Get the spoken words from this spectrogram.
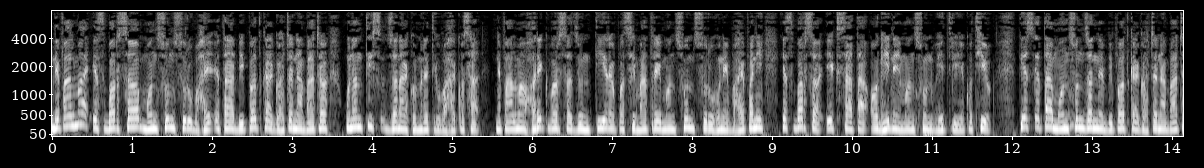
नेपालमा यस वर्ष मनसून शुरू भए यता विपदका घटनाबाट उन्तिस जनाको मृत्यु भएको छ। नेपालमा हरेक वर्ष जुन तेह्र पछि मात्रै मनसून शुरू हुने भए पनि यस वर्ष एक साता अघि नै मनसून भित्रिएको थियो। त्यस यता मनसूनजन्य विपदका घटनाबाट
